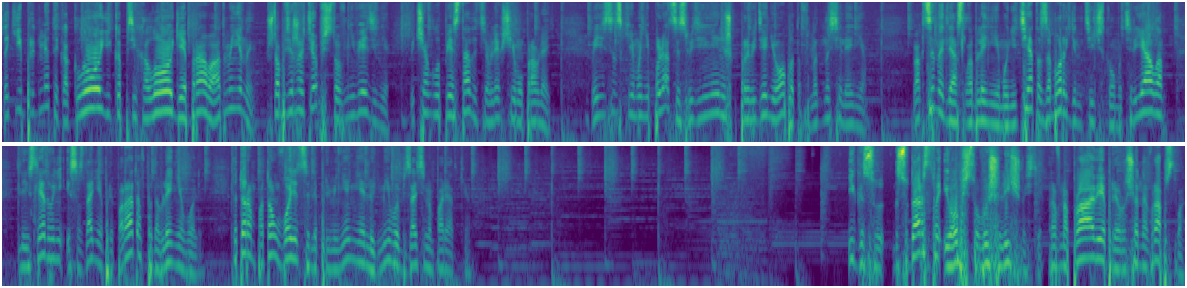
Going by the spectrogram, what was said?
Такие предметы, как логика, психология, право, отменены, чтобы держать общество в неведении, ведь чем глупее стадо, тем легче им управлять. Медицинские манипуляции сведены лишь к проведению опытов над населением. Вакцины для ослабления иммунитета, забор генетического материала для исследований и создания препаратов подавления воли, которым потом вводятся для применения людьми в обязательном порядке. И госу государство и общество выше личности. Равноправие, превращенное в рабство.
